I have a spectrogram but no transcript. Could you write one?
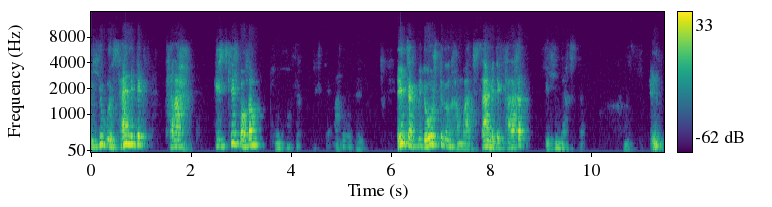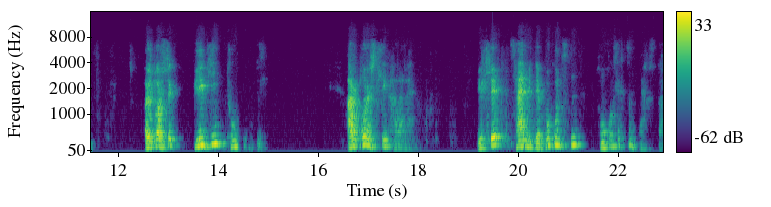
илүүгээр сайн мэдээг тараах гэрчлэл болон тунхаглах хэрэгтэй байна. Энэ цагт бид өөрсдөө хамгаалж сайн мэдээг тараахад бэлэн байх хэрэгтэй. Хоёрдугаар хэсэг Библийн түүх үзэл. 10 дугаар эшлэлийг хараарай. Эхлээд сайн мэдээ бүх үндэстэнд тунхаглагдсан байх ёстой.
